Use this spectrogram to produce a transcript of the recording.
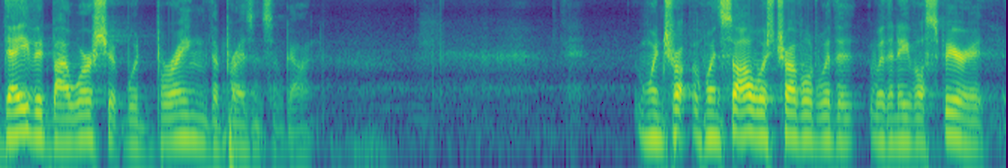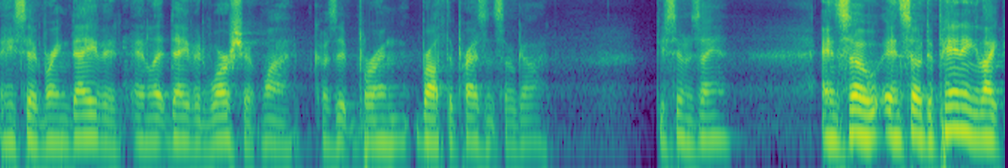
David, by worship, would bring the presence of God. When, when Saul was troubled with, a, with an evil spirit, he said, Bring David and let David worship. Why? Because it bring, brought the presence of God. Do you see what I'm saying? And so, and so depending, like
